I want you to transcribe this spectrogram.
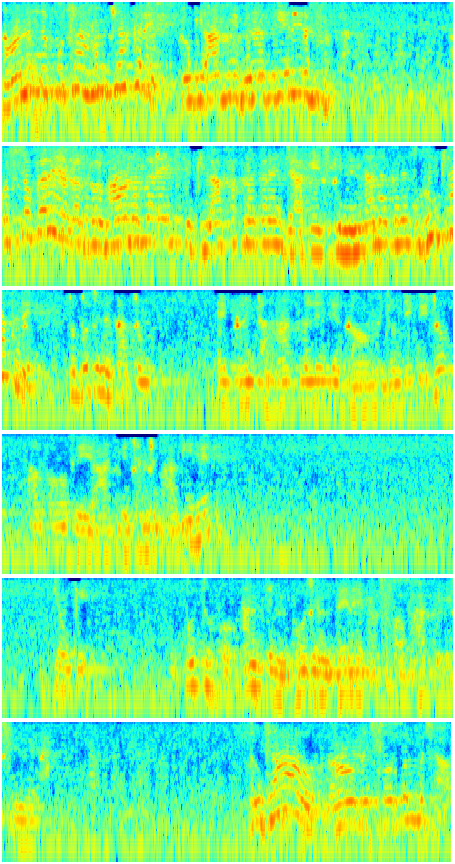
आनंद ने पूछा, हम क्या करें? क्योंकि आदमी बिना किए नहीं रह सकता। कुछ तो करें, अगर दुर्भाव न करें, इसके खिलाफत न करें, जाके इसकी निंदा न करें तो हम क्या करें? तो बुद्ध ने कहा, तुम एक घंटा हाथ में लेके गाँव में डूंडी पीटो और कहो कि यह आदमी धन्य भागी है, क्योंकि बुद्ध को अंतिम भोजन देने का सौभाग्य इसे मिला। तुम जाओ, गाँव में शोरगुल मचाओ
